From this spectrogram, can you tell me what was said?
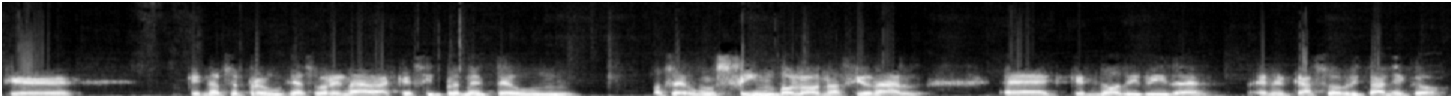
que, que no se pronuncia sobre nada, que es simplemente un, no sé, un símbolo nacional eh, que no divide, en el caso británico,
